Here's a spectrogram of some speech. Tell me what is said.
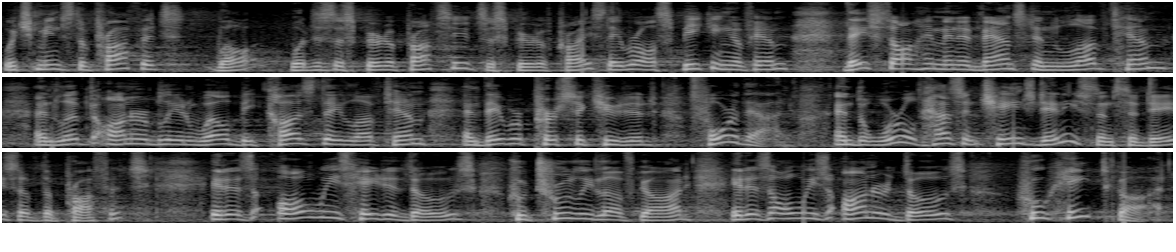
which means the prophets, well, what is the spirit of prophecy? It's the spirit of Christ. They were all speaking of him. They saw him in advance and loved him and lived honorably and well because they loved him, and they were persecuted for that. And the world hasn't changed any since the days of the prophets. It has always hated those who truly love God, it has always honored those who hate God.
